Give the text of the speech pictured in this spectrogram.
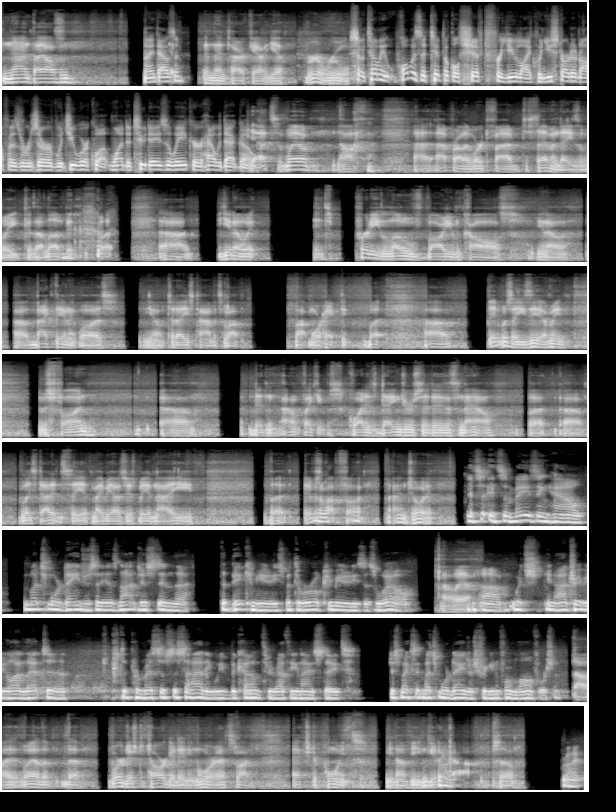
9,000 Nine thousand. in the entire county. Yeah, real rural. So, tell me, what was a typical shift for you? Like when you started off as a reserve, would you work what one to two days a week, or how would that go? Yeah, that's well. No, I, I probably worked five to seven days a week because I loved it. But uh, you know, it it's pretty low volume calls. You know, uh, back then it was. You know, today's time it's a lot lot more hectic. But uh, it was easy. I mean, it was fun. Uh, didn't I don't think it was quite as dangerous as it is now, but uh, at least I didn't see it. Maybe I was just being naive but it was a lot of fun. I enjoyed it. It's it's amazing how much more dangerous it is, not just in the the big communities, but the rural communities as well. Oh yeah, Uh, which you know, I attribute a lot of that to the permissive society we've become throughout the United States. Just makes it much more dangerous for uniform law enforcement. oh well, the the we're just a target anymore. That's like extra points, you know, if you can get a cop. So Right.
